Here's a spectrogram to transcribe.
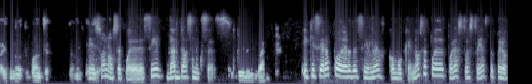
I not wanted. Eso no se puede decir. That doesn't exist. Y quisiera poder decirles como que no se puede por esto, esto y esto, pero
